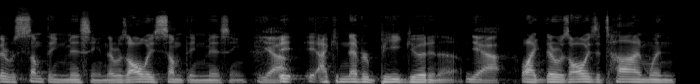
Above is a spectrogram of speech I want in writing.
there was something missing. There was always something missing. Yeah. It, it- I could never be good enough. Yeah. Like there was always a time when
